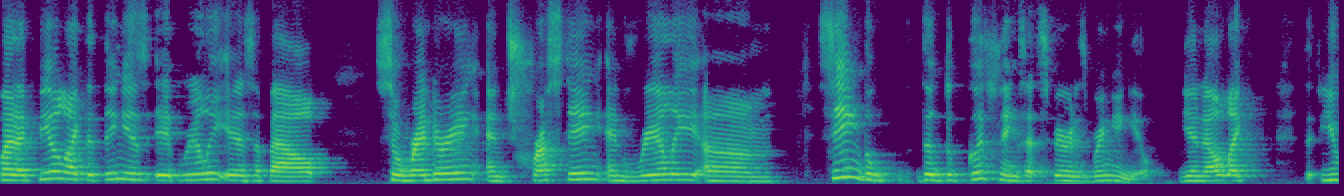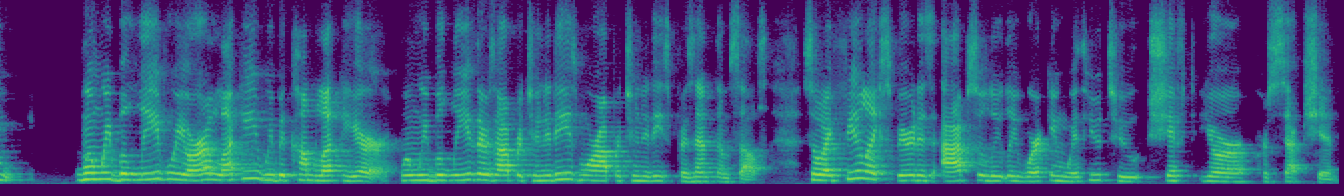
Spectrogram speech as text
But I feel like the thing is, it really is about surrendering and trusting and really um, seeing the, the the good things that spirit is bringing you. You know, like you when we believe we are lucky, we become luckier. When we believe there's opportunities, more opportunities present themselves. So I feel like spirit is absolutely working with you to shift your perception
